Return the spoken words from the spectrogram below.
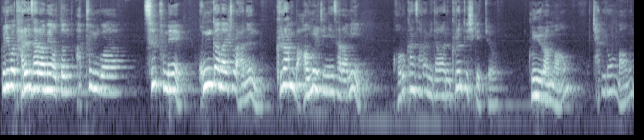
그리고 다른 사람의 어떤 아픔과 슬픔에 공감할 줄 아는 그러한 마음을 지닌 사람이 거룩한 사람이다 하는 그런 뜻이겠죠. 긍휼한 마음, 자비로운 마음은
